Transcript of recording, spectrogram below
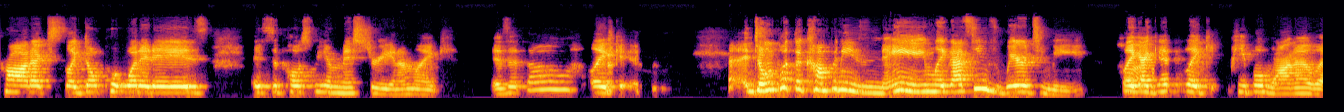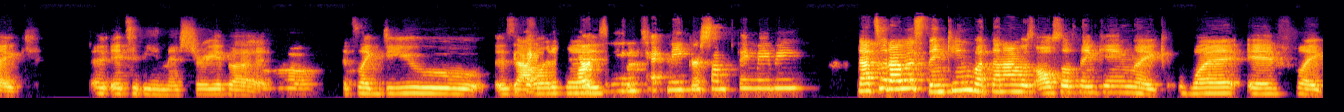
products like don't put what it is. It's supposed to be a mystery. And i'm like is it though? Like don't put the company's name. Like that seems weird to me like i get like people want to like it to be a mystery but uh-huh. It's like, do you, is that like what it is? technique or something, maybe? That's what I was thinking, but then I was also thinking, like, what if, like,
